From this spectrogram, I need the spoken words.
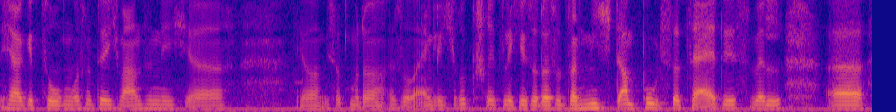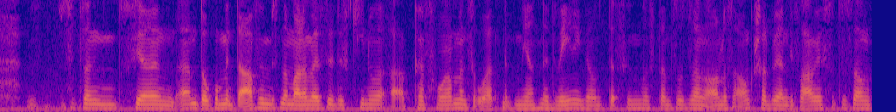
hergezogen, was natürlich wahnsinnig, äh, ja, wie sagt man da, also eigentlich rückschrittlich ist oder sozusagen nicht am Puls der Zeit ist, weil äh, sozusagen für einen Dokumentarfilm ist normalerweise das Kino eine Performance-Ort, nicht mehr und nicht weniger und der Film muss dann sozusagen anders angeschaut werden. Die Frage ist sozusagen,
